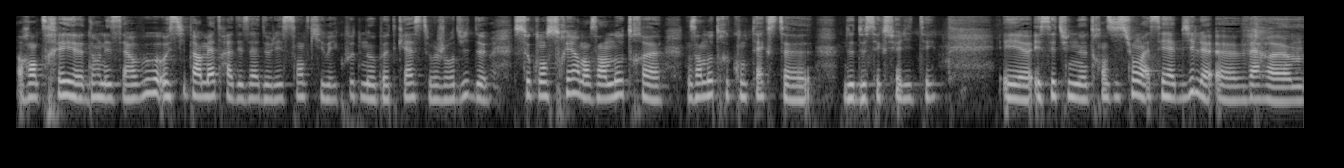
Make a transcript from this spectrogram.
rentrer dans les cerveaux, aussi permettre à des adolescentes qui écoutent nos podcasts aujourd'hui de se construire dans un autre, euh, dans un autre contexte euh, de, de sexualité. Et, euh, et c'est une transition assez habile euh, vers euh,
